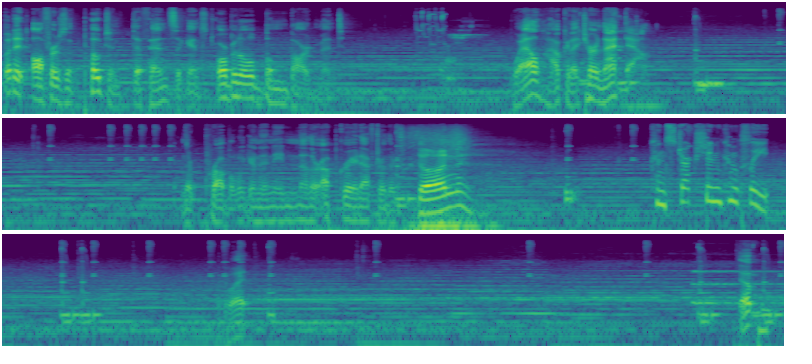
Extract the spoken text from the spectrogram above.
but it offers a potent defense against orbital bombardment. Well, how could I turn that down? They're probably going to need another upgrade after they're done. Construction complete. What? Oh,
